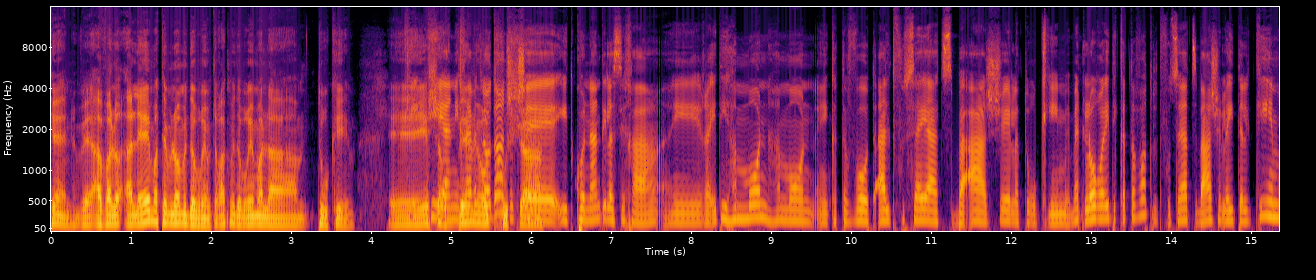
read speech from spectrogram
כן, ו- אבל עליהם אתם לא מדברים, אתם רק מדברים על הטורקים. אה, כי, כי אני חייבת להודות תחושה... שכשהתכוננתי לשיחה, אה, ראיתי המון המון אה, כתבות על דפוסי ההצבעה של הטורקים. באמת לא ראיתי כתבות על דפוסי ההצבעה של האיטלקים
